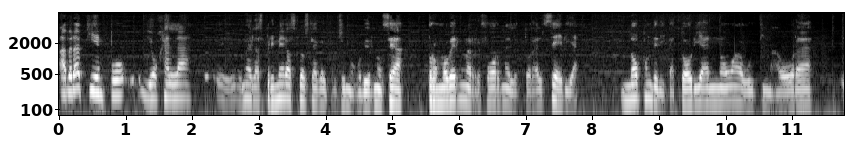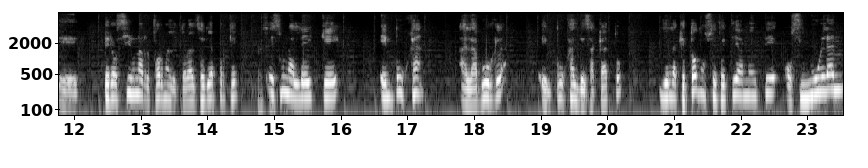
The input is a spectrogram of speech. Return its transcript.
habrá tiempo y ojalá eh, una de las primeras cosas que haga el próximo gobierno sea promover una reforma electoral seria no con dedicatoria, no a última hora, eh, pero sí una reforma electoral seria porque es una ley que empuja a la burla, empuja al desacato y en la que todos efectivamente o simulan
